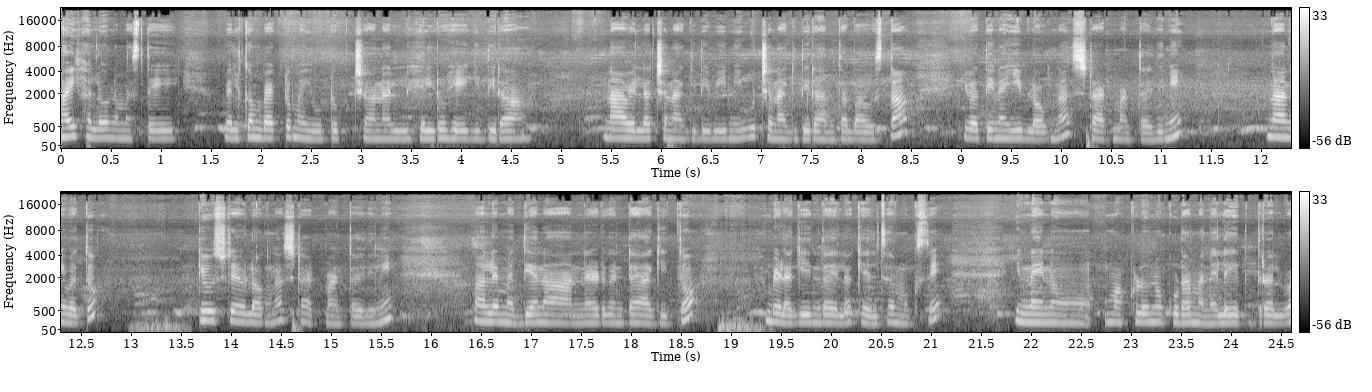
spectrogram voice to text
ಹಾಯ್, ಹಲೋ, ನಮಸ್ತೆ. Welcome back to my YouTube channel. ಎಲ್ಲರೂ ಹೇಗಿದ್ದೀರಾ? ನಾವೆಲ್ಲ ಚೆನ್ನಾಗಿದ್ದೀವಿ. ನೀವು ಚೆನ್ನಾಗಿದ್ದೀರಾ ಅಂತ ಭಾವಿಸ್ತಾ ಇವತ್ತಿನ ಈ ವ್ಲಾಗ್ನ ಸ್ಟಾರ್ಟ್ ಮಾಡ್ತಾಯಿದ್ದೀನಿ ನಾನಿವತ್ತು ಟ್ಯೂಸ್ಡೇ ವ್ಲಾಗ್ನ ಸ್ಟಾರ್ಟ್ ಮಾಡ್ತಾಯಿದ್ದೀನಿ ಅಲ್ಲೇ ಮಧ್ಯಾಹ್ನ ಹನ್ನೆರಡು ಗಂಟೆ ಆಗಿತ್ತು. ಬೆಳಗ್ಗೆಯಿಂದ ಎಲ್ಲ ಕೆಲಸ ಮುಗಿಸಿ, ಇನ್ನೇನು ಮಕ್ಕಳು ಕೂಡ ಮನೇಲೇ ಇದ್ರಲ್ವ,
